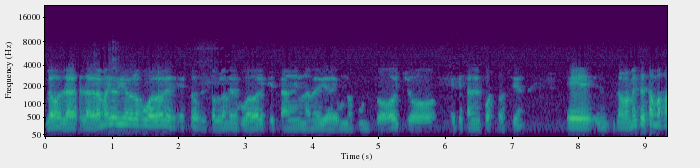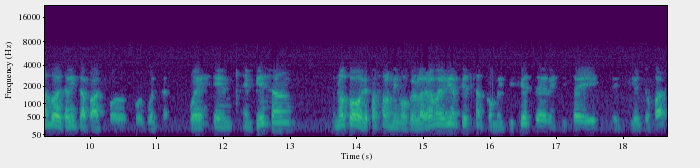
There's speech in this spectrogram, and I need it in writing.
la, gran mayoría de los jugadores, estos, estos grandes jugadores que están en una media de 1.8, eh, que están en el puesto 100, eh, normalmente están bajando de 30 paz por, por vuelta. Pues empiezan, no todos les pasa lo mismo, pero la gran mayoría empiezan con 27, 26, 28 paz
